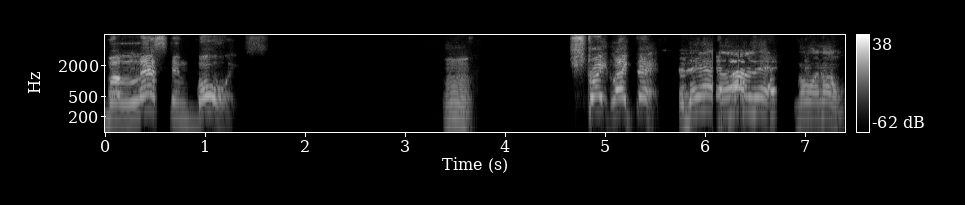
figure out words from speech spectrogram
molesting boys. Mm. Straight like that. They had a lot of that going on.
